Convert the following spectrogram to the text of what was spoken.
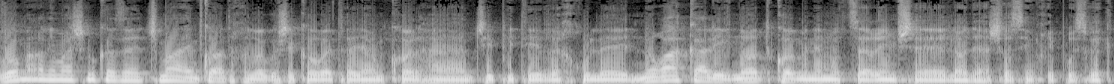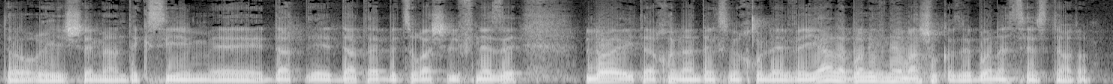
והוא אמר לי משהו כזה, תשמע, עם כל הטכנולוגיה שקורית היום, כל ה-GPT וכולי, נורא קל לבנות כל מיני מוצרים שלא יודע, שעושים חיפוש וקטורי, שמאנדקסים דאט, דאטה בצורה שלפני זה לא היית יכול לאנדקס וכולי, ויאללה בוא נבנה משהו כזה, בוא נעשה סטארט-אפ.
